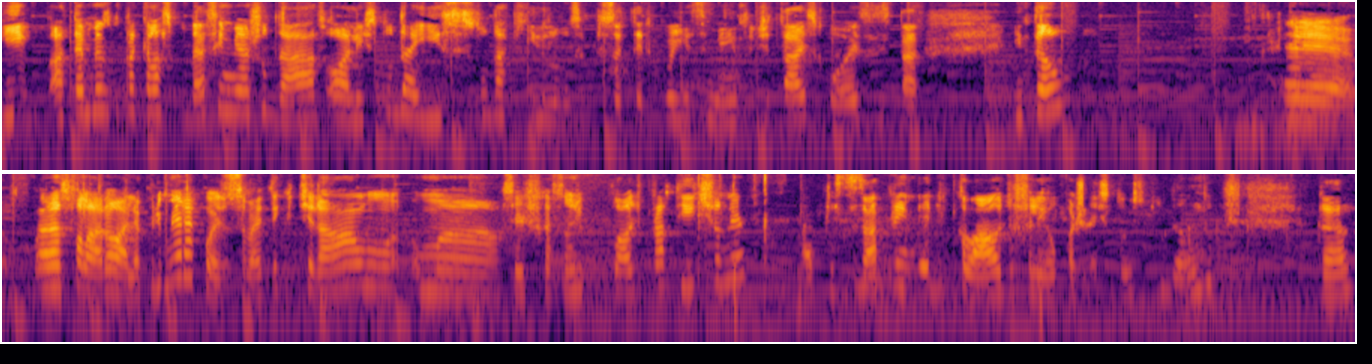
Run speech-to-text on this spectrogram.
E até mesmo para que elas pudessem me ajudar. Olha, estuda isso, estuda aquilo, você precisa ter conhecimento de tais coisas e tal. Então, é, elas falaram: olha, primeira coisa, você vai ter que tirar uma, uma certificação de Cloud Practitioner vai precisar aprender de cloud. Eu falei, opa, já estou estudando, né?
